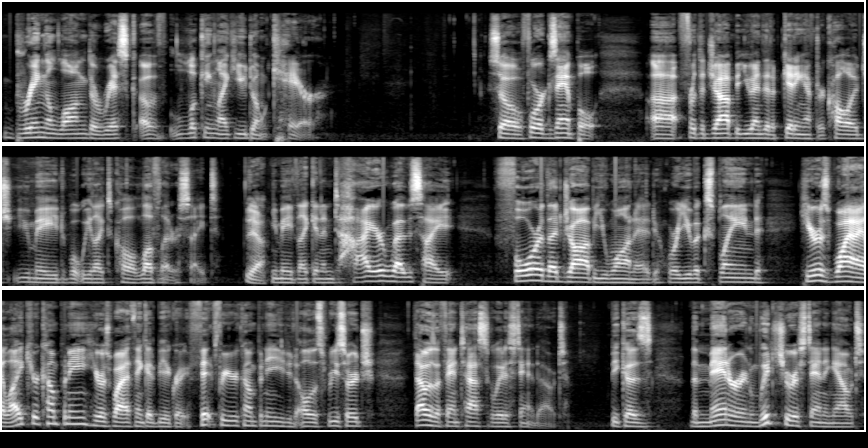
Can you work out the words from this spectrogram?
bring along the risk of looking like you don't care. So, for example, uh, for the job that you ended up getting after college, you made what we like to call a love letter site. Yeah. You made like an entire website for the job you wanted where you explained here's why I like your company, here's why I think it'd be a great fit for your company. You did all this research. That was a fantastic way to stand out because the manner in which you were standing out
